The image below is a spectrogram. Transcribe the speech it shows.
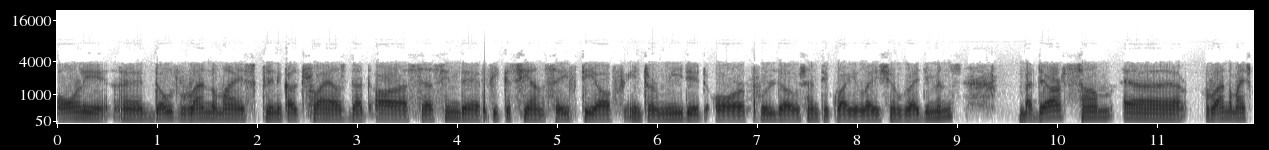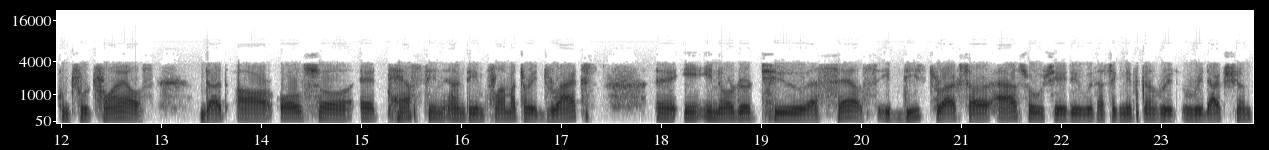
only uh, those randomized clinical trials that are assessing the efficacy and safety of intermediate or full dose anticoagulation regimens, but there are some uh, randomized control trials that are also uh, testing anti-inflammatory drugs uh, in, in, order to assess if these drugs are associated with a significant re- reduction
